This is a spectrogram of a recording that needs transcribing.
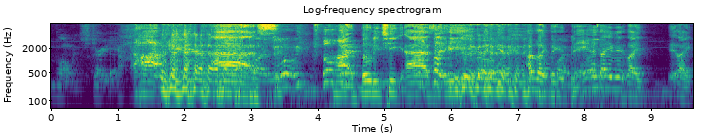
Blowing straight. hot ass. Like, what we doing? hot booty cheek ass that he. I'm like, nigga, damn, it's not even like, it, like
